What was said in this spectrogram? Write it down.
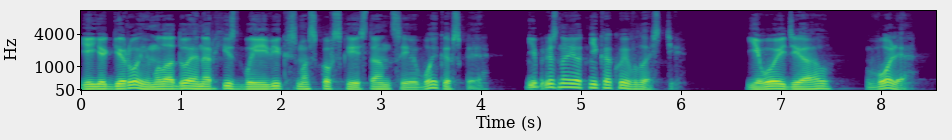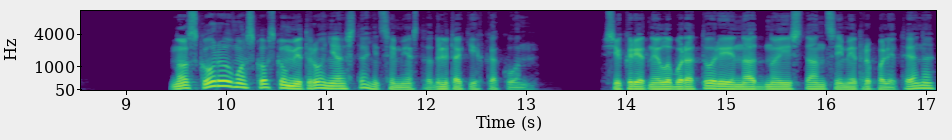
Ее герой, молодой анархист-боевик с московской станции Войковская, не признает никакой власти. Его идеал — воля. Но скоро в московском метро не останется места для таких, как он. В секретной лаборатории на одной из станций метрополитена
